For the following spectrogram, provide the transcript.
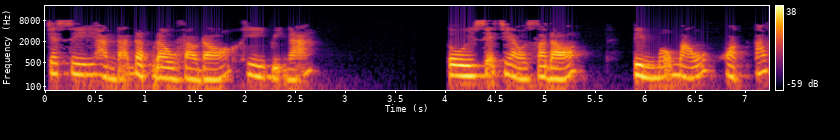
Chelsea hẳn đã đập đầu vào đó khi bị ngã. Tôi sẽ trèo ra đó, tìm mẫu máu hoặc tóc,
